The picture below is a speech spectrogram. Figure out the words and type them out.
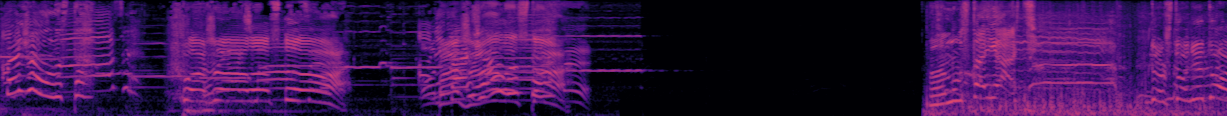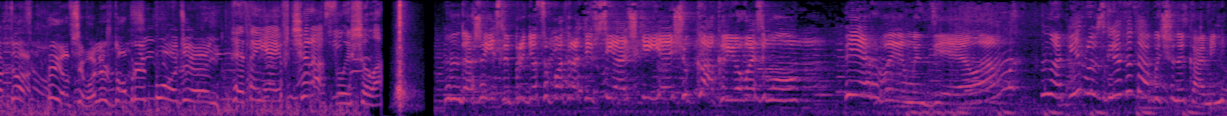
Пожалуйста. Пожалуйста! Пожалуйста! А ну стоять! Да что не так-то? Я всего лишь добрый подень! Это я и вчера слышала. Даже если придется потратить все очки, я еще как ее возьму. Первым делом... На первый взгляд это обычный камень.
